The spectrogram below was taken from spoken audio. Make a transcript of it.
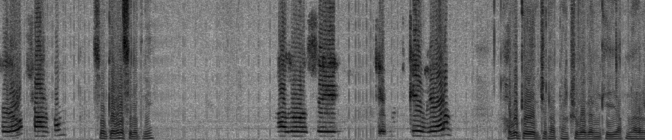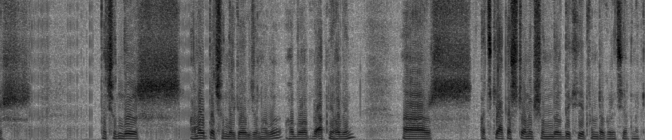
হ্যালো সালামালাইকুম সো কেমন আছেন আপনি? ভালো আছি। কে ভাইয়া? হব কেউ একজন আপনার শুভাকাঙ্ক্ষী আপনার পছন্দের আমার পছন্দের কেউ একজন হব হব আপনি- হবেন। আর আজকে আকাশটা অনেক সুন্দর দেখে ফোনটা করেছি আপনাকে।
